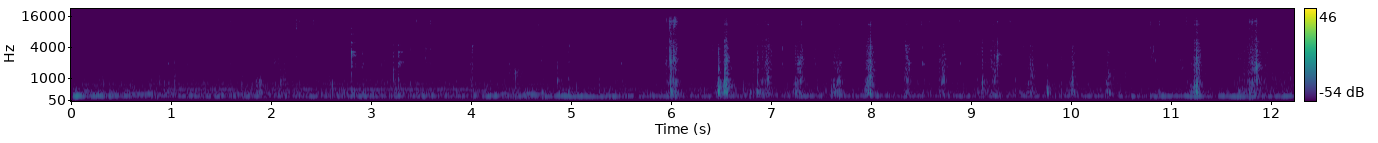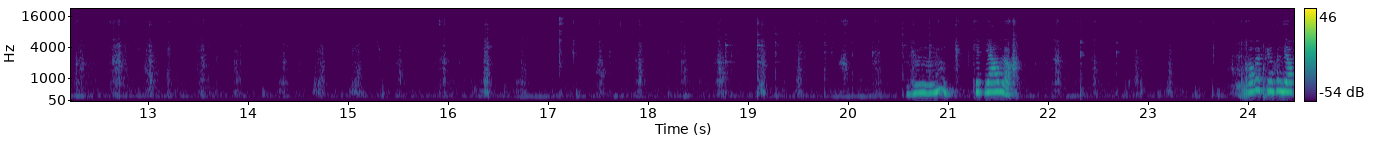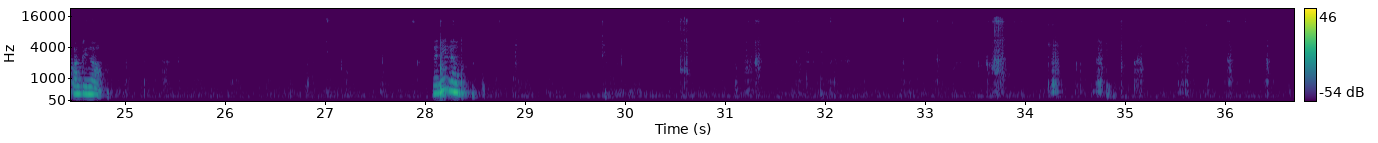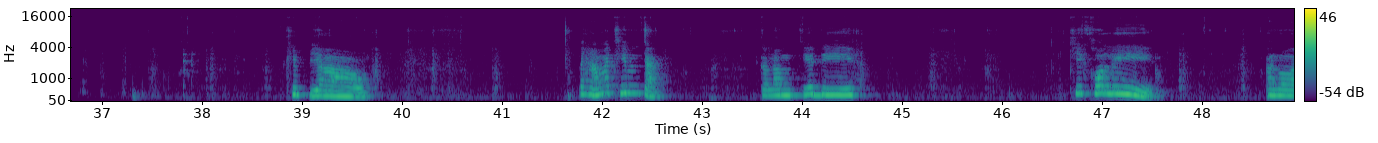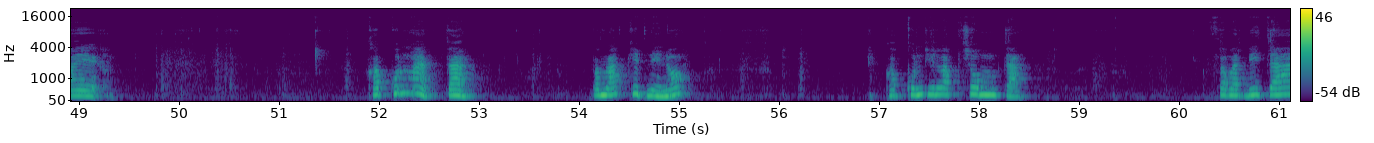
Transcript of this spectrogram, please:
อืม คลิปยาวเหรอเขาไปเพียงคนเดียวก่อนพี่น้องเดี๋ยวนิดนึงคลิปยาว ไปหามาชิมจ้ะกะลำเจี๊ยดีชิคโคลี่อร่อย ขอบคุณมากจ้ะสำหรับคลิปนี้เนาะขอบคุณที่รับชมจ้ะ สวัสดีจ้า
